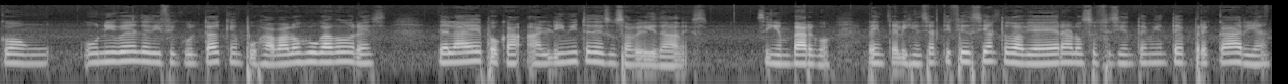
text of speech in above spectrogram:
con un nivel de dificultad que empujaba a los jugadores de la época al límite de sus habilidades. Sin embargo, la inteligencia artificial todavía era lo suficientemente precaria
